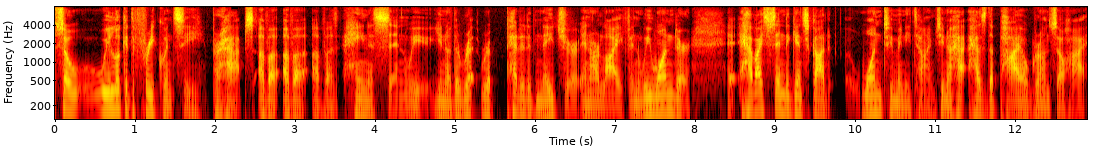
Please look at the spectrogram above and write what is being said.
So we look at the frequency, perhaps, of a, of a, of a heinous sin. We, you know, the re- repetitive nature in our life, and we wonder, have I sinned against God one too many times? You know, ha- has the pile grown so high?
